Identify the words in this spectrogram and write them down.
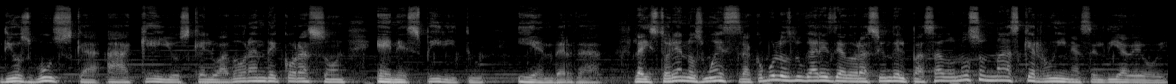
Dios busca a aquellos que lo adoran de corazón en espíritu y en verdad. La historia nos muestra cómo los lugares de adoración del pasado no son más que ruinas el día de hoy.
